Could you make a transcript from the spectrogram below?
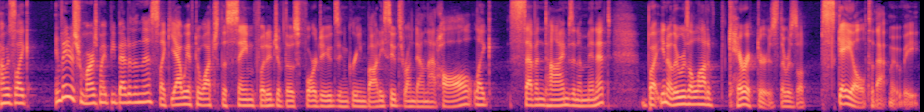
I was like, Invaders from Mars might be better than this. Like, yeah, we have to watch the same footage of those four dudes in green bodysuits run down that hall like seven times in a minute. But, you know, there was a lot of characters, there was a scale to that movie.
